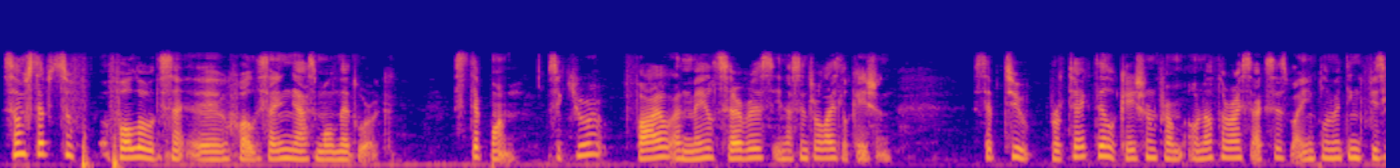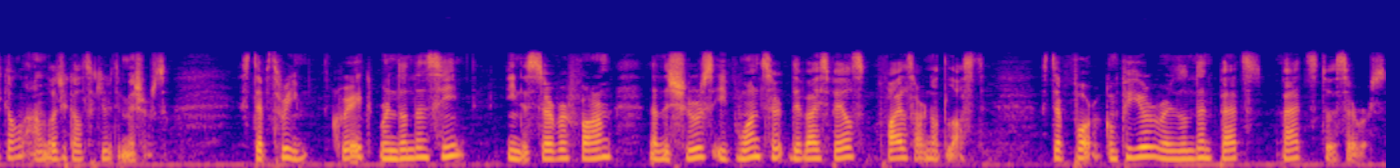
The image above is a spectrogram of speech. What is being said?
Some steps to follow uh, while designing a small network. Step 1. Secure file and mail servers in a centralized location. Step 2. Protect the location from unauthorized access by implementing physical and logical security measures. Step 3. Create redundancy in the server farm that ensures if one device fails, files are not lost. Step 4. Configure redundant paths, paths to the servers.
